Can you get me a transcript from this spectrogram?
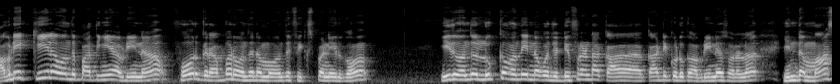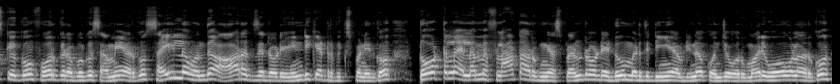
அப்படியே கீழே வந்து பார்த்தீங்க அப்படின்னா ஃபோர்க் ரப்பர் வந்து நம்ம வந்து ஃபிக்ஸ் பண்ணியிருக்கோம். இது வந்து லுக்கை வந்து இன்னும் கொஞ்சம் டிஃப்ரெண்ட்டாக கா காட்டி கொடுக்கும் அப்படின்னே சொல்லலாம். இந்த மாஸ்க்குக்கும் ஃபோர்க் ரப்பருக்கும் செமையாக இருக்கும் சைடில் வந்து ஆர்எக்ஸட்டோடைய இண்டிகேட்டர் ஃபிக்ஸ் பண்ணியிருக்கோம். டோட்டலாக எல்லாமே ஃப்ளாட்டாக இருக்குங்க. ஸ்ப்ளெண்டரோடைய டூம் எடுத்துட்டீங்க அப்படின்னா கொஞ்சம் ஒரு மாதிரி ஓவலாக இருக்கும்.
